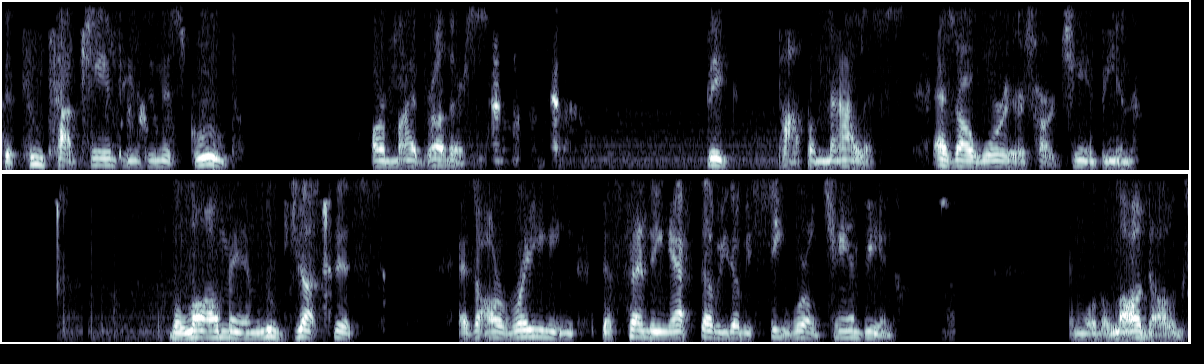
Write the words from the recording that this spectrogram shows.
the two top champions in this group are my brothers. Big Papa Malice as our Warriors Heart champion. The lawman Luke Justice as our reigning, defending FWWC World Champion. And well, the Law Dogs,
